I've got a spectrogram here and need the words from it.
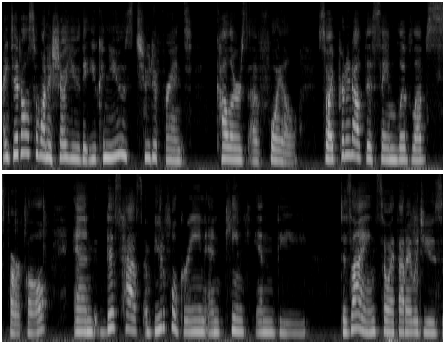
I did also want to show you that you can use two different colors of foil. So I printed out this same Live Love Sparkle and this has a beautiful green and pink in the design so I thought I would use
